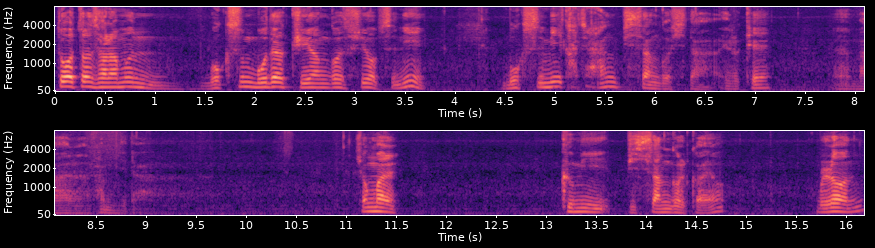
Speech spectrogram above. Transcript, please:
또 어떤 사람은 목숨보다 귀한 것이 없으니 목숨이 가장 비싼 것이다. 이렇게 말합니다. 정말 금이 비싼 걸까요? 물론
